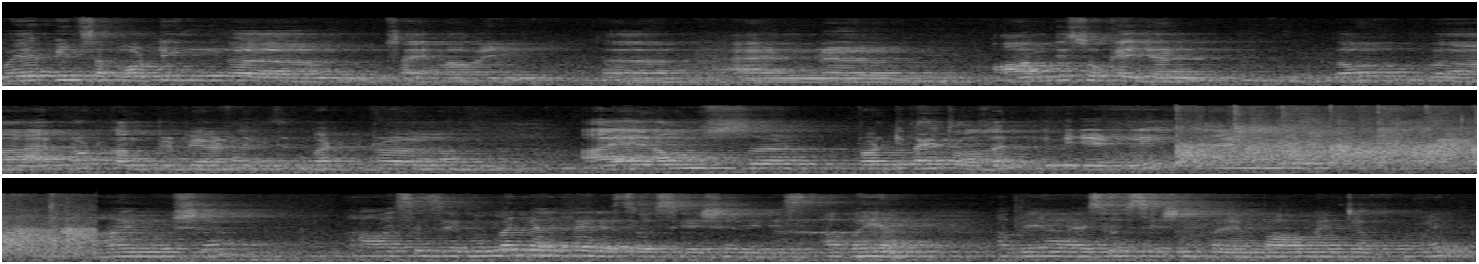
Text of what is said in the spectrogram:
we have been supporting um, Sai uh, and uh, on this occasion, though I have not come prepared but uh, I announce uh, 25,000 immediately and I'm Usha. Ours is a Women Welfare Association. It is Abhaya, Abhaya Association for Empowerment of Women.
